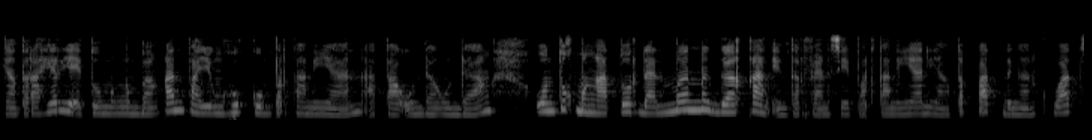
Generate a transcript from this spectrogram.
Yang terakhir yaitu mengembangkan payung hukum pertanian atau undang-undang untuk mengatur dan menegakkan intervensi pertanian yang tepat dengan kuat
